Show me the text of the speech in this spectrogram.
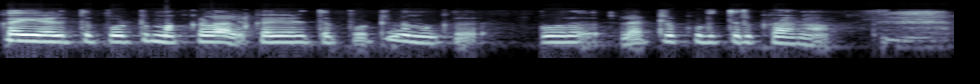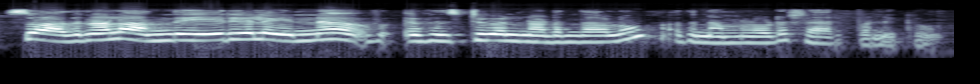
கையெழுத்து போட்டு மக்களால் கையெழுத்து போட்டு நமக்கு ஒரு லெட்டர் கொடுத்துருக்காங்க. ஸோ அதனால் அந்த ஏரியாவில் என்ன ஃபெஸ்டிவல் நடந்தாலும் அது நம்மளோட ஷேர் பண்ணிக்குவோம்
